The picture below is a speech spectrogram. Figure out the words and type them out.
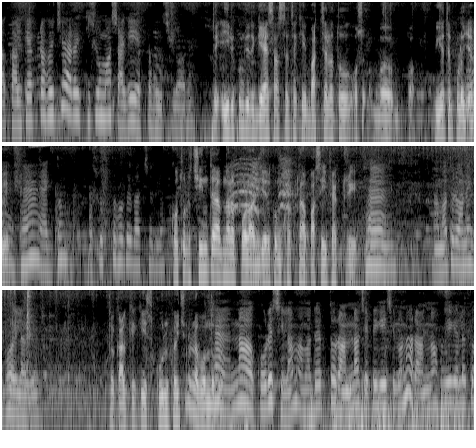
আর কালকে একটা হয়েছে আর কিছু মাস আগেই একটা হয়েছিল আবার। তো এইরকম যদি গ্যাস আসতে থাকে বাচ্চারা তো ইয়েতে পড়ে যাবে। হ্যাঁ, হ্যাঁ একদম অসুস্থ হবে বাচ্চাগুলো। কতটা চিন্তায় আপনারা পড়ান যে এরকম ঘটনা পাশেই ফ্যাক্টরি হ্যাঁ আমাদের অনেক ভয় লাগে। তো কালকে কি স্কুল হয়েছিল না বন্ধ হ্যাঁ না করেছিলাম। আমাদের তো রান্না চেপে গিয়েছিল না রান্না হয়ে গেলে তো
